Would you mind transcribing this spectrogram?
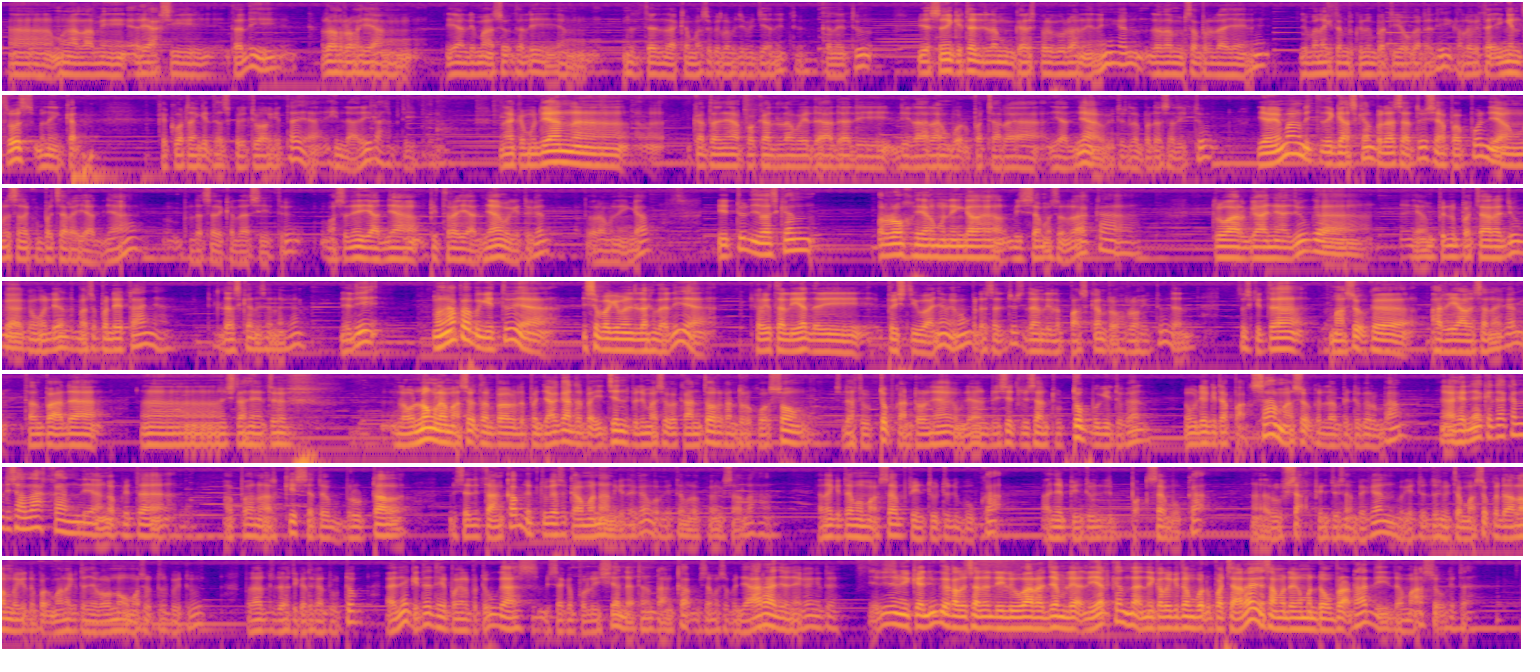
uh, mengalami reaksi tadi roh-roh yang yang dimasuk tadi yang tidak akan masuk ke dalam biji-bijian itu karena itu biasanya kita di dalam garis perguruan ini kan dalam sampradaya ini di mana kita melakukan bhakti yoga tadi kalau kita ingin terus meningkat kekuatan kita spiritual kita ya hindarilah seperti itu. Nah kemudian eh, katanya apakah dalam Weda ada di, dilarang buat upacara yadnya gitu pada saat itu ya memang ditegaskan pada saat itu siapa pun yang melaksanakan upacara yadnya pada saat itu maksudnya yadnya pitra yadnya begitu kan orang meninggal itu dijelaskan roh yang meninggal bisa masuk neraka keluarganya juga yang penuh pacara juga kemudian termasuk pendetanya. Dijelaskan di sana kan. Jadi mengapa begitu? Ya sebagaimana dijelaskan tadi ya kalau kita lihat dari peristiwanya memang pada saat itu sedang dilepaskan roh-roh itu dan terus kita masuk ke areal sana kan tanpa ada uh, istilahnya itu lonong lah masuk tanpa ada penjaga tanpa izin seperti masuk ke kantor kantor kosong sudah tutup kantornya kemudian berisi tulisan tutup begitu kan. Kemudian kita paksa masuk ke dalam pintu gerbang. Nah, akhirnya kita akan disalahkan dianggap kita apa narkis atau brutal. Bisa ditangkap oleh petugas keamanan kita kan bahwa kita melakukan kesalahan. Karena kita memaksa pintu itu dibuka hanya pintu dipaksa buka nah, rusak pintu sampai kan begitu. Terus kita masuk ke dalam lagi tempat mana kita nyelonong masuk terus begitu. Padahal sudah dikatakan tutup. Akhirnya kita dipanggil petugas bisa kepolisian datang tangkap bisa masuk penjara aja kan gitu. Jadi demikian juga kalau sana di luar aja melihat-lihat kan nah, ini kalau kita membuat upacara ya sama dengan mendobrak tadi udah masuk kita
